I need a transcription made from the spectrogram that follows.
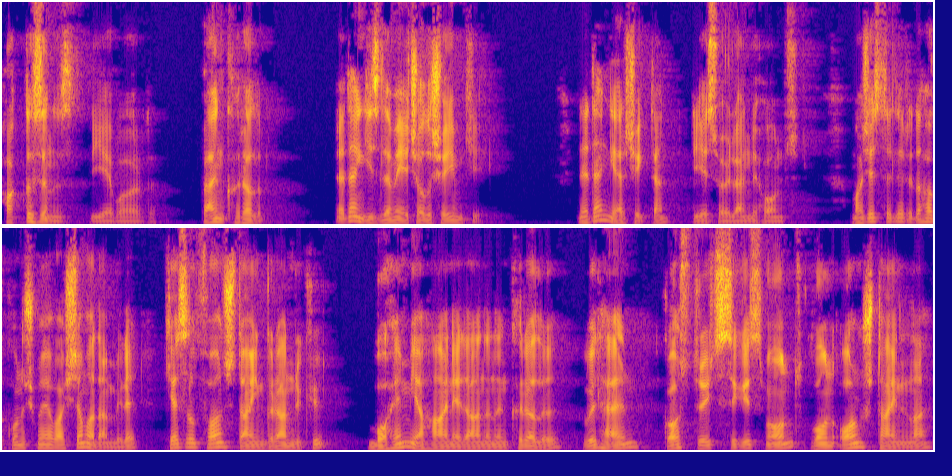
''Haklısınız.'' diye bağırdı. ''Ben kralım. Neden gizlemeye çalışayım ki?'' ''Neden gerçekten?'' diye söylendi Holmes. Majesteleri daha konuşmaya başlamadan bile Castle Fonstein Grand Dükü, Bohemya Hanedanı'nın kralı Wilhelm Gostrich Sigismund von Ornstein'la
